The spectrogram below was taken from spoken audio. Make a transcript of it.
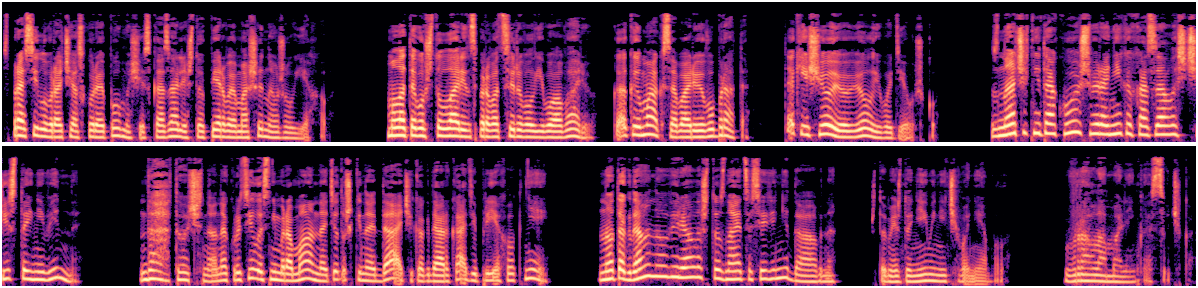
Спросил у врача скорой помощи, сказали, что первая машина уже уехала. Мало того, что Ларин спровоцировал его аварию, как и Макс аварию его брата, так еще и увел его девушку. Значит, не такой уж Вероника казалась чистой и невинной. Да, точно, она крутила с ним роман на тетушкиной даче, когда Аркадий приехал к ней. Но тогда она уверяла, что знает соседей недавно, что между ними ничего не было. Врала маленькая сучка.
